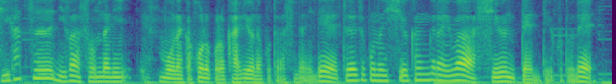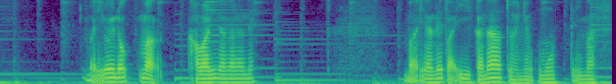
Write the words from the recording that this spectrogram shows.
4月にはそんなにもうなんかコロコロ変えるようなことはしないでとりあえずこの1週間ぐらいは試運転っていうことでまあいろいろまあ変わりながらねまあやればいいかなというふうに思っています。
